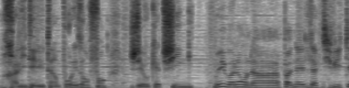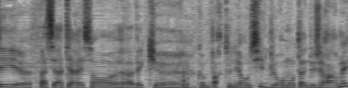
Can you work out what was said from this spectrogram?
rallye des lutins pour les enfants, géocaching, oui, voilà, on a un panel d'activités euh, assez intéressant euh, avec euh, comme partenaire aussi le bureau montagne de Gérardmer.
